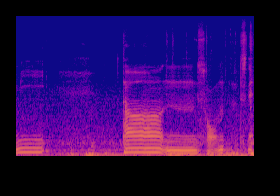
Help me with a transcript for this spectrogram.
みたんそんですね。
